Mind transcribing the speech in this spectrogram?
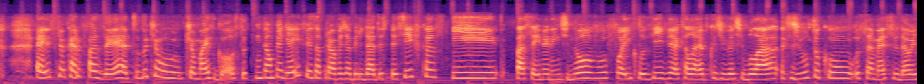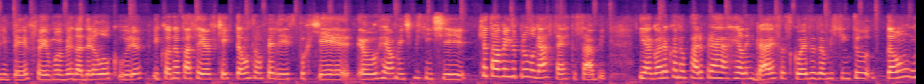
é isso que eu quero fazer, é tudo que eu, que eu mais gosto. Então peguei, fiz a prova de habilidades específicas e passei no Enem de novo. Foi inclusive aquela época de vestibular junto com o semestre da UNP. Foi uma verdadeira loucura. E quando eu passei, eu fiquei tão, tão feliz porque eu realmente me senti que eu tava indo pro lugar certo, sabe? E agora, quando eu paro para relembrar essas coisas, eu me sinto tão,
